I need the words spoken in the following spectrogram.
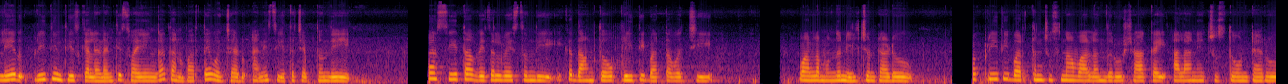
లేదు ప్రీతిని తీసుకెళ్ళడానికి స్వయంగా తన భర్తే వచ్చాడు అని సీత చెప్తుంది. సీత విజల్ వేస్తుంది. ఇక దాంతో ప్రీతి భర్త వచ్చి వాళ్ళ ముందు నిల్చుంటాడు. ప్రీతి భర్తను చూసిన వాళ్ళందరూ షాక్ అయి అలానే చూస్తూ ఉంటారు.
